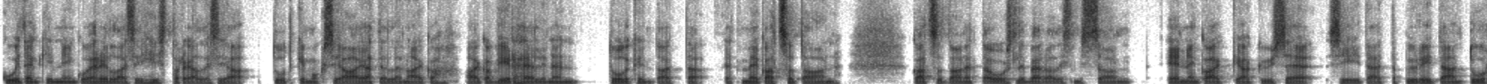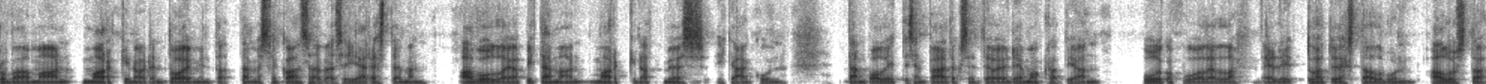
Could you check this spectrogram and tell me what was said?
kuitenkin niin kuin erilaisia historiallisia tutkimuksia ajatellen aika, aika virheellinen tulkinta, että, että me katsotaan, katsotaan, että uusliberalismissa on ennen kaikkea kyse siitä, että pyritään turvaamaan markkinoiden toiminta tämmöisen kansainvälisen järjestelmän avulla ja pitämään markkinat myös ikään kuin tämän poliittisen päätöksenteon ja demokratian ulkopuolella. Eli 1900-luvun alusta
